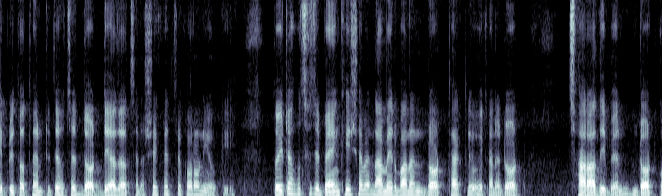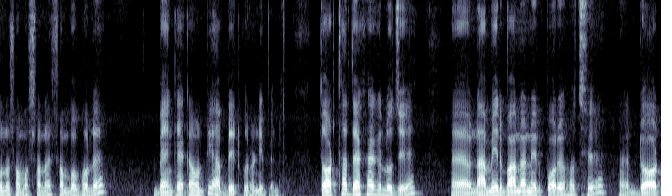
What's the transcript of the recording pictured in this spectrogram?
এফটি তথ্য এন্ট্রিতে হচ্ছে ডট দেওয়া যাচ্ছে না, সেক্ষেত্রে করণীয় কি? তো এটা হচ্ছে যে ব্যাংক হিসাবে নামের বানানে ডট থাকলেও এখানে ডট ছাড়া দিবেন ডট কোনো সমস্যা নয়, সম্ভব হলে ব্যাংক অ্যাকাউন্টটি আপডেট করে নেবেন। তো অর্থাৎ দেখা গেল যে নামের বানানের পরে হচ্ছে ডট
